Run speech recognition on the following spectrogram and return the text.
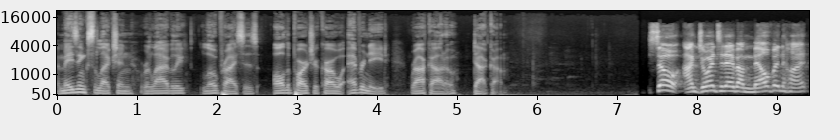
Amazing selection, reliably low prices, all the parts your car will ever need. RockAuto.com. So I'm joined today by Melvin Hunt,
